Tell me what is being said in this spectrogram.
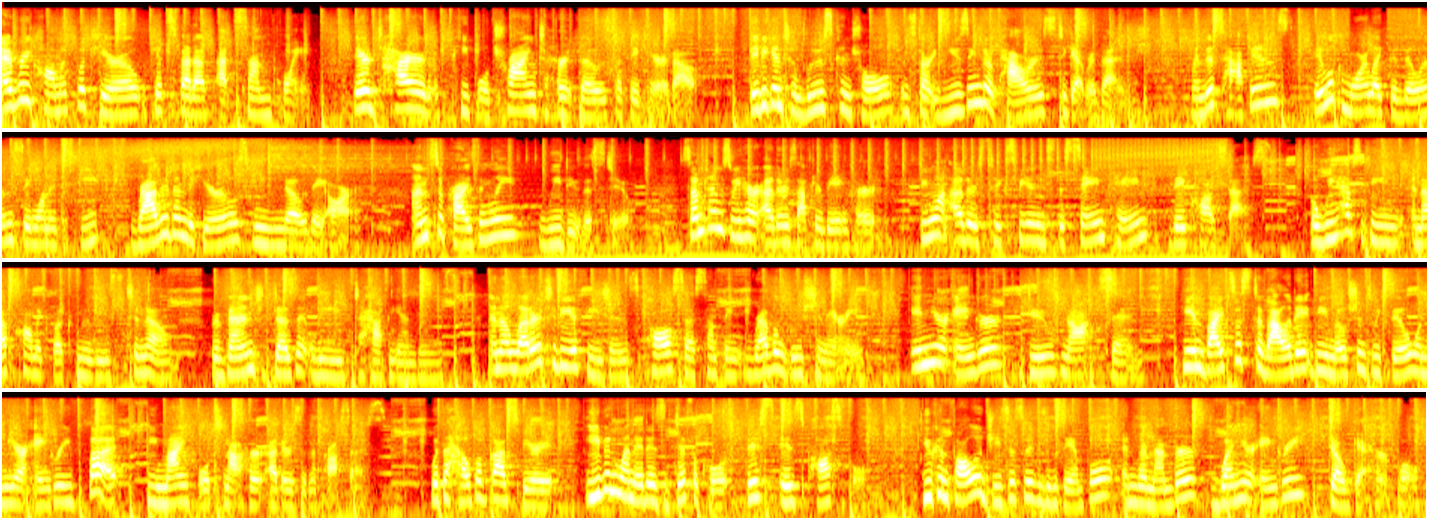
Every comic book hero gets fed up at some point. They're tired of people trying to hurt those that they care about. They begin to lose control and start using their powers to get revenge. When this happens, they look more like the villains they want to defeat rather than the heroes we know they are. Unsurprisingly, we do this too. Sometimes we hurt others after being hurt. We want others to experience the same pain they caused us. But we have seen enough comic book movies to know revenge doesn't lead to happy endings. In a letter to the Ephesians, Paul says something revolutionary. In your anger, do not sin. He invites us to validate the emotions we feel when we are angry, but be mindful to not hurt others in the process. With the help of God's Spirit, even when it is difficult, this is possible. You can follow Jesus' example and remember, when you're angry, don't get hurtful.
